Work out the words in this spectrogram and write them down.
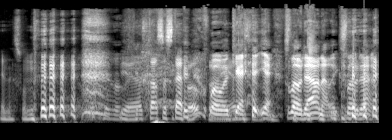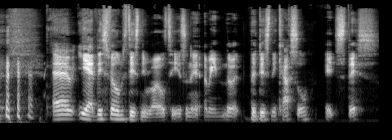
in this one. yeah, that's, that's a step up. well, me, okay, yeah. Slow down, Alex. Slow down. um, yeah, this film's Disney royalty, isn't it? I mean, the the Disney castle. It's this.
